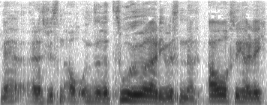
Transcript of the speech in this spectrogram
Ne, das wissen auch unsere Zuhörer, die wissen das auch sicherlich.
